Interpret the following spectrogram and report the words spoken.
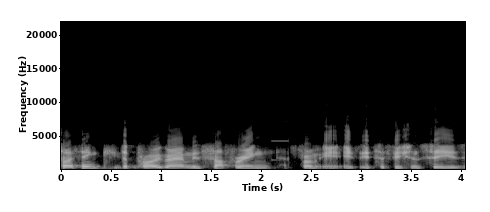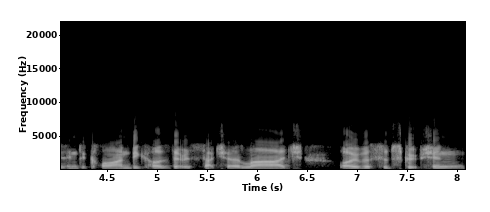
So I think the program is suffering from its efficiency is in decline because there is such a large oversubscription.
